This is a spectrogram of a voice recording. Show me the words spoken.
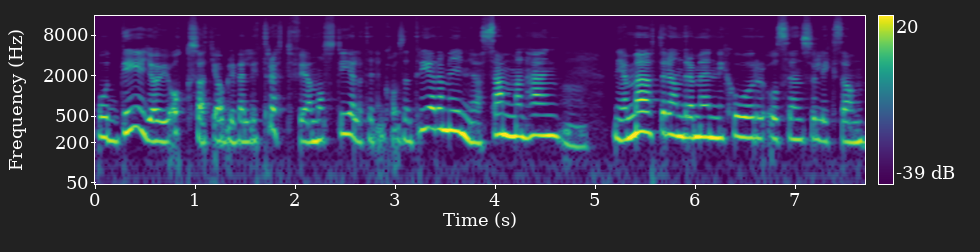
och det gör ju också att jag blir väldigt trött för jag måste hela tiden koncentrera mig i nya sammanhang, Mm. när jag möter andra människor och sen så liksom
